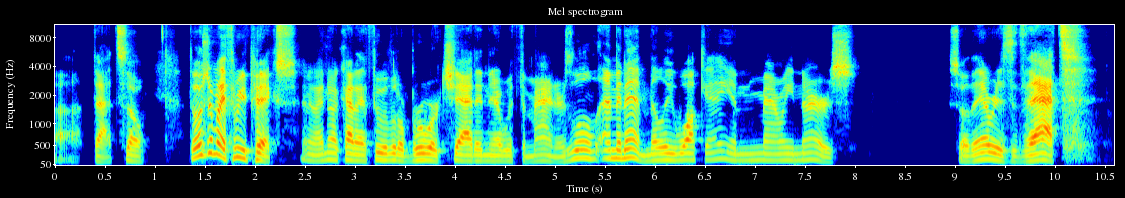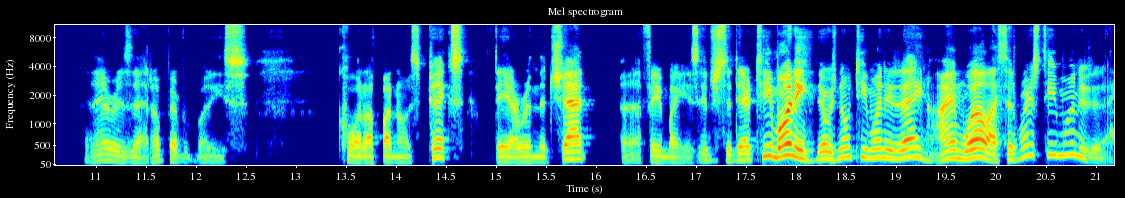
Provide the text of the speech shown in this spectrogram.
uh, that. So those are my three picks. And I know I kind of threw a little Brewer chat in there with the Mariners, a little M&M, Milwaukee and Mariners. So there is that. There is that. Hope everybody's caught up on those picks. They are in the chat. Uh, if anybody is interested there. Team Money. There was no Team Money today. I am well. I said, Where's Team Money today?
